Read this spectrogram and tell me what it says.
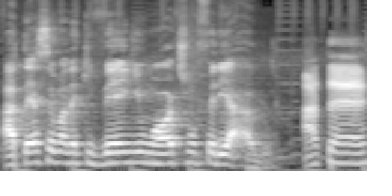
Até semana que vem e um ótimo feriado. Até!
